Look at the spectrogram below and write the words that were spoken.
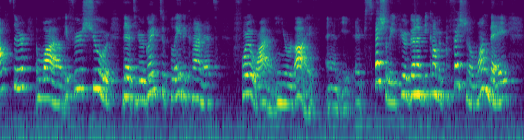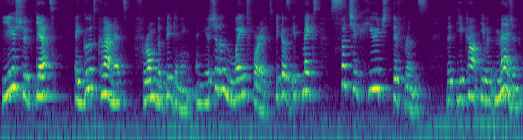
after a while, if you're sure that you're going to play the clarinet for a while in your life, and especially if you're gonna become a professional one day, you should get a good clarinet from the beginning and you shouldn't wait for it because it makes such a huge difference that you can't even imagine.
